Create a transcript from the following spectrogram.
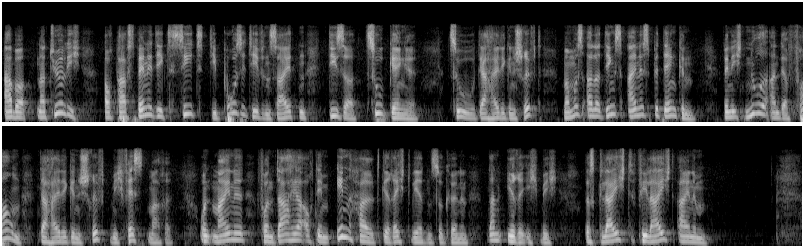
Aber natürlich, auch Papst Benedikt sieht die positiven Seiten dieser Zugänge zu der Heiligen Schrift. Man muss allerdings eines bedenken. Wenn ich nur an der Form der Heiligen Schrift mich festmache, und meine, von daher auch dem Inhalt gerecht werden zu können, dann irre ich mich. Das gleicht vielleicht einem,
